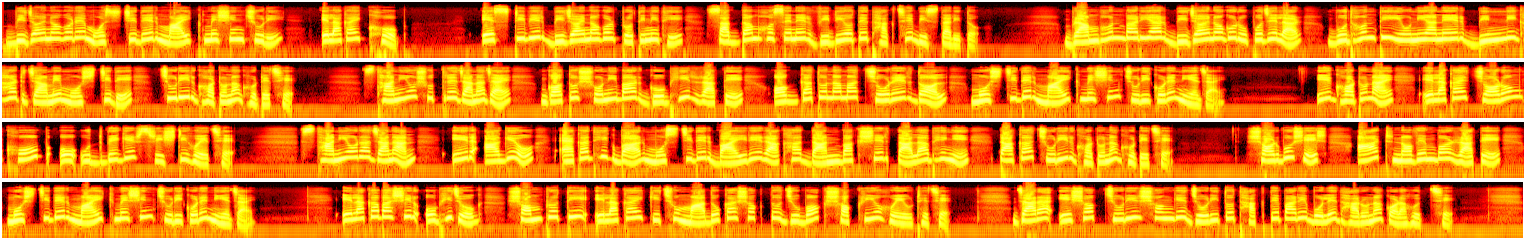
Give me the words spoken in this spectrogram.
বিজয়নগরে মসজিদের mic machine চুরি, এলাকায় ক্ষোভ। এসটিভির বিজয়নগর প্রতিনিধি সাদ্দাম হোসেনের ভিডিওতে থাকছে বিস্তারিত। ব্রাহ্মণবাড়িয়ার বিজয়নগর উপজেলার বুধন্তি ইউনিয়নের বিন্নিঘাট জামে মসজিদে চুরির ঘটনা ঘটেছে। স্থানীয় সূত্রে জানা যায়, গত শনিবার গভীর রাতে অজ্ঞাতনামা চোরের দল মসজিদের মাইক মেশিন চুরি করে নিয়ে যায়। এ ঘটনায় এলাকায় চরম ক্ষোভ ও উদ্বেগের সৃষ্টি হয়েছে। স্থানীয়রা জানান, এর আগেও একাধিকবার মসজিদের বাইরে রাখা দানবাক্সের তালা ভেঙে টাকা চুরির ঘটনা ঘটেছে। সর্বশেষ আট নভেম্বর রাতে মসজিদের মাইক মেশিন চুরি করে নিয়ে যায়। এলাকাবাসীর অভিযোগ, সম্প্রতি এলাকায় কিছু মাদকাসক্ত যুবক সক্রিয় হয়ে উঠেছে। যারা এসব চুরির সঙ্গে জড়িত থাকতে পারে বলে ধারণা করা হচ্ছে।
